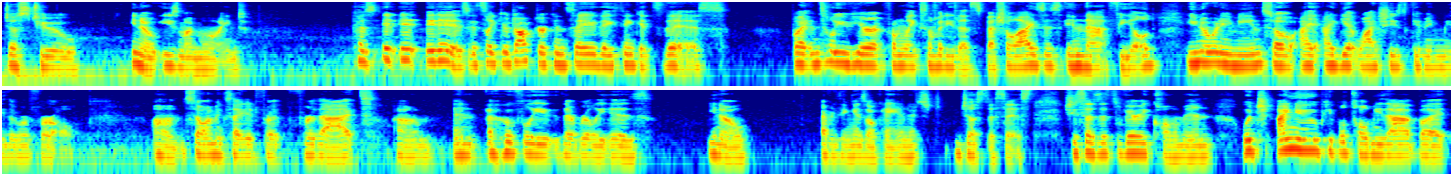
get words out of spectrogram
just to, you know, ease my mind. Because it, it, it is. It's like your doctor can say they think it's this, but until you hear it from like somebody that specializes in that field, you know what I mean? So I, I get why she's giving me the referral. Um, so I'm excited for, for that. Um, and uh, hopefully there really is, you know, everything is okay and it's just a cyst. She says it's very common, which I knew people told me that, but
